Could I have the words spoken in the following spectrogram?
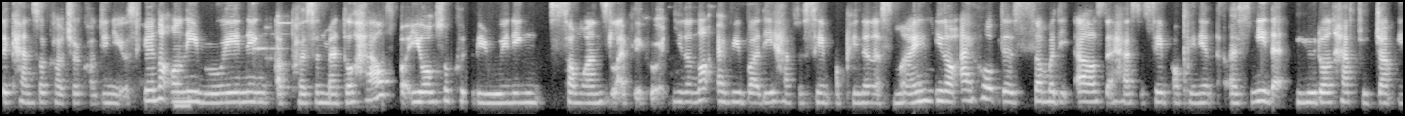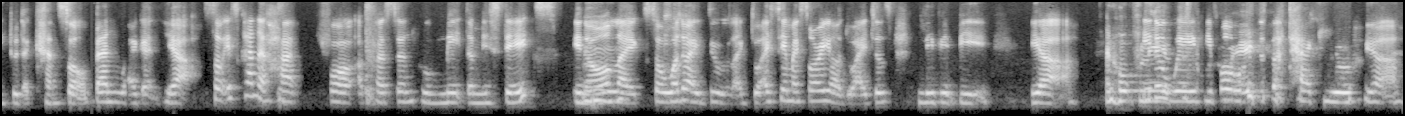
the cancel culture continues. You're not only ruining a person's mental health, but you also could be ruining someone's livelihood. You know, not everybody have the same opinion as mine. You know, I hope there's somebody else that has the same opinion as me that you don't have to jump into the cancel bandwagon. Yeah. So it's kind of hard for a person who made the mistakes, you know, Mhm. like, so what do I do? Like, do I say my sorry or do I just leave it be? Yeah. And hopefully Either way, people will just attack you. Yeah.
